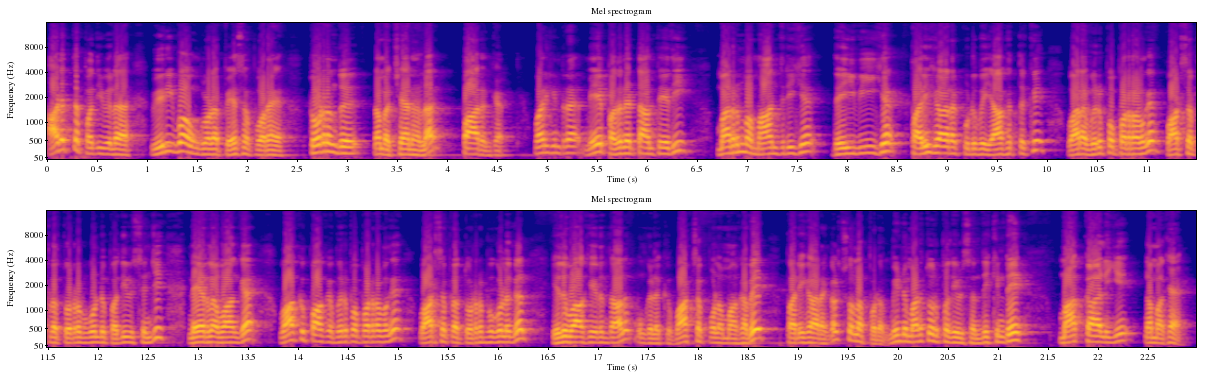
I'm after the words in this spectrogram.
அடுத்த பதிவில் விரிவாக உங்களோட பேச போகிறேன் தொடர்ந்து நம்ம சேனலை பாருங்கள் வருகின்ற மே பதினெட்டாம் தேதி மர்ம மாந்திரிக தெய்வீக பரிகார குடுவை யாகத்துக்கு வர விருப்பப்படுறவங்க வாட்ஸ்அப்பில் தொடர்பு கொண்டு பதிவு செஞ்சு நேரில் வாங்க. வாக்கு பார்க்க விருப்பப்படுறவங்க வாட்ஸ்அப்பில் தொடர்பு கொள்ளுங்கள். எதுவாக இருந்தாலும் உங்களுக்கு வாட்ஸ்அப் மூலமாகவே பரிகாரங்கள் சொல்லப்படும். மீண்டும் அடுத்த ஒரு பதிவில் சந்திக்கின்றேன். மாக்காளியே நமக.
